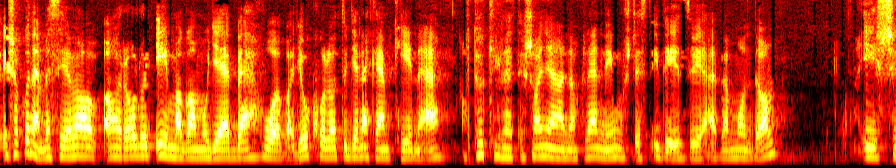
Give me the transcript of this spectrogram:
és akkor nem beszélve arról, hogy én magam ugye ebbe hol vagyok, holott ugye nekem kéne a tökéletes anyának lenni, most ezt idézőjelben mondom, és,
